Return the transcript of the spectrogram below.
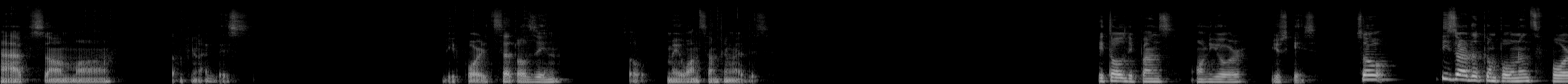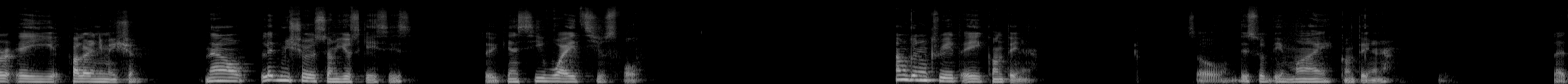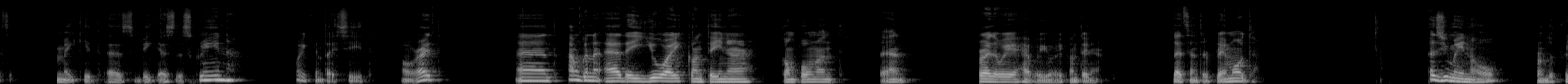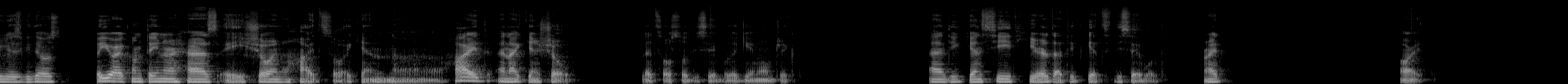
have some uh, something like this before it settles in. So you may want something like this. It all depends on your use case. So these are the components for a color animation. Now let me show you some use cases so you can see why it's useful. I'm going to create a container so this would be my container. Let's make it as big as the screen. Why can't I see it? All right. And I'm going to add a UI container component. Then right away I have a UI container. Let's enter play mode. As you may know from the previous videos, a UI container has a show and a hide. So I can uh, hide and I can show. Let's also disable the game object and you can see it here that it gets disabled, right? All right.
